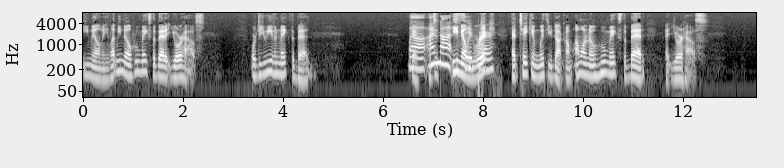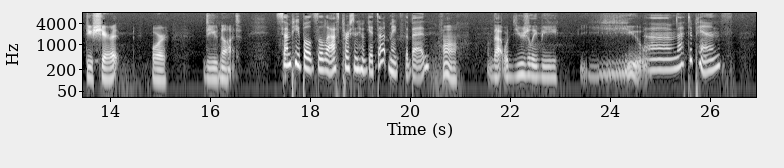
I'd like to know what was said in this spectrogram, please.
email me. Let me know who makes the bed at your house, or do you even make the bed? Okay, well, just I'm not. Email super, me Rick at takehimwithyou.com. I want to know who makes the bed at your house. Do you share it, or do you not? Some people, it's the last person who gets up makes the bed. Huh? That would usually be you. Um, that depends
